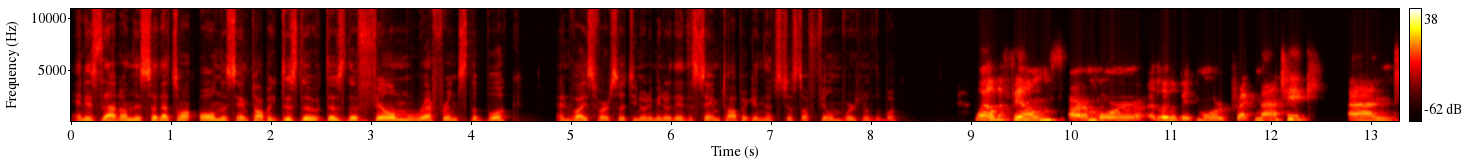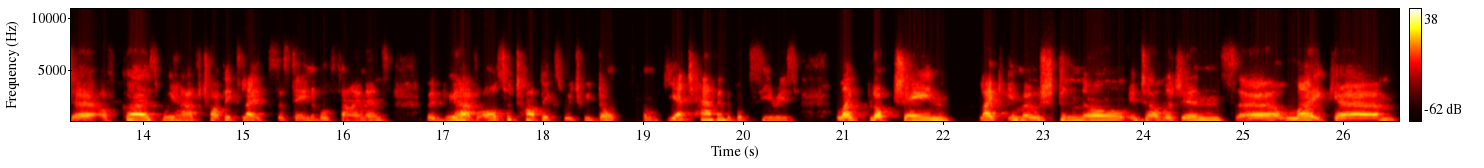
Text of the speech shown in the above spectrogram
And is that on this so that's all, on the same topic? Does the does the film reference the book and vice versa? Do you know what I mean? Are they the same topic and that's just a film version of the book? Well, the films are more, a little bit more pragmatic. And uh, of course, we have topics like sustainable finance, but we have also topics which we don't yet have in the book series, like blockchain, like emotional intelligence, uh, like um,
